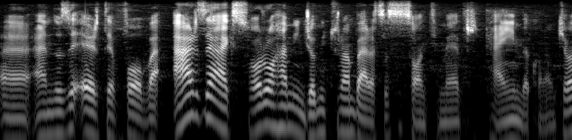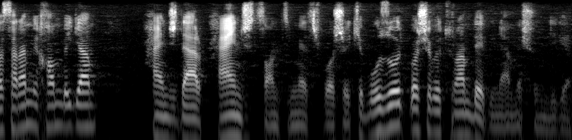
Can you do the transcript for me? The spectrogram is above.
اندازه ارتفاع و عرض عکس ها رو هم اینجا می‌تونم بر اساس سانتی متر تعیین بکنم. که مثلا می‌خوام بگم 5 در 5 سانتی متر باشه که بزرگ باشه بتونم ببینمشون دیگه.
